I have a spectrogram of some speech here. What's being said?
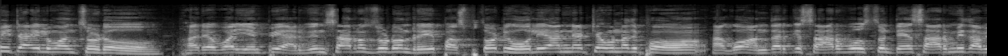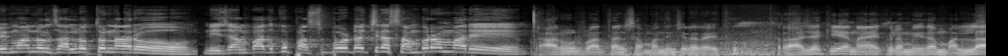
మిఠాయిలు వంచుడు. అరే వా ఎంపీ అరవింద్ సార్ను చూడండి రే పసుపుతోటి హోలీ అన్నట్టే ఉన్నది పో. అగో అందరికి సార్ పోస్తుంటే సార్ మీద అభిమానులు చల్లుతున్నారు నిజామాబాద్కు పసుపు బోర్డు వచ్చిన సంబరం మరి. ఆర్మూర్ ప్రాంతానికి సంబంధించిన రైతు. రాజకీయ నాయకుల మీద మళ్ళా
